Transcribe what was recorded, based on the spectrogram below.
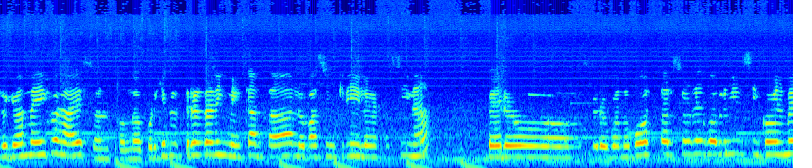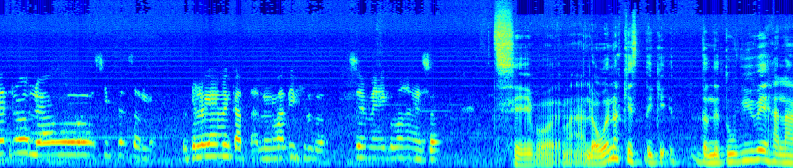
lo que más me dedico es a eso en el fondo. Por ejemplo, el trail running me encanta, lo paso increíble, me fascina, pero, pero cuando puedo estar sobre 4.000, 5.000 metros, lo hago sin pensarlo, porque es lo que me encanta, lo más disfruto, se me dedico más a eso. Sí, pues, lo bueno es que, donde tú vives a la,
